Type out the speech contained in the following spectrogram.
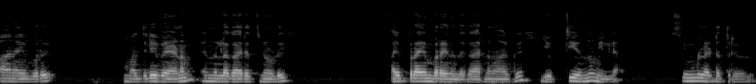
ആ നൈബർ മതിൽ വേണം എന്നുള്ള കാര്യത്തിനോട് അഭിപ്രായം പറയുന്നത്. കാരണം അവർക്ക് യുക്തിയൊന്നുമില്ല. സിമ്പിളായിട്ട് അത്രയേ ഉള്ളൂ.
